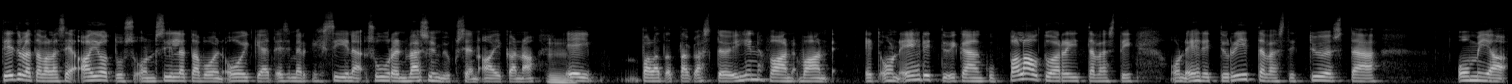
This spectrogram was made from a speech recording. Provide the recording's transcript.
tietyllä tavalla se ajoitus on sillä tavoin oikea, että esimerkiksi siinä suuren väsymyksen aikana mm. ei palata takaisin töihin, vaan, vaan että on ehditty ikään kuin palautua riittävästi, on ehditty riittävästi työstää omia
